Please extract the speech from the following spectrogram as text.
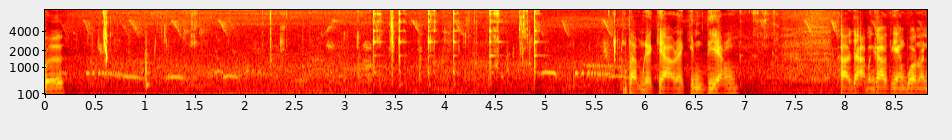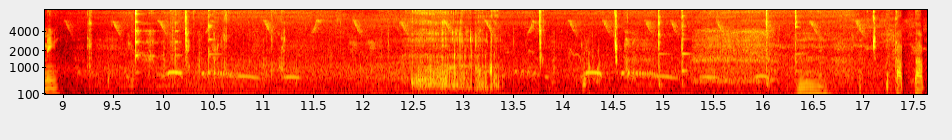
บื้อทำเด็กแก้วได้กินเตียง ข้าวจ่าเป็นข้าวเตียงบนวันนี้ตับตับ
